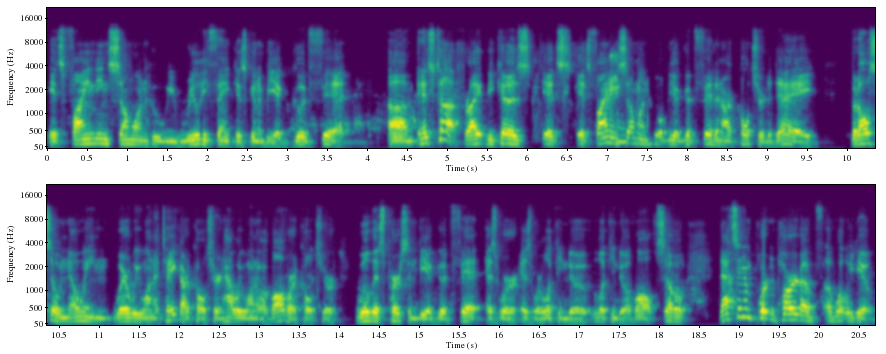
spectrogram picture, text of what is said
it's finding someone who we really think is going to be a good fit. Um, and it's tough, right? Because it's it's finding someone who will be a good fit in our culture today but also knowing where we want to take our culture and how we want to evolve our culture will this person be a good fit as we're as we're looking to looking to evolve? So that's an important part of, of what we do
